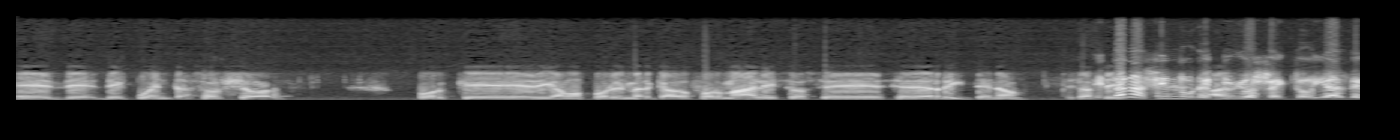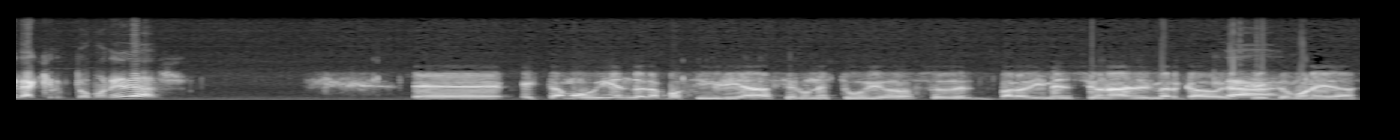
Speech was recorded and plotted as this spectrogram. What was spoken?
eh, de, de, cuentas offshore, porque, digamos, por el mercado formal eso se, se derrite, ¿no? ¿Están haciendo un estudio sectorial de las criptomonedas? Eh, estamos viendo la posibilidad de hacer un estudio para dimensionar el mercado de las criptomonedas.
